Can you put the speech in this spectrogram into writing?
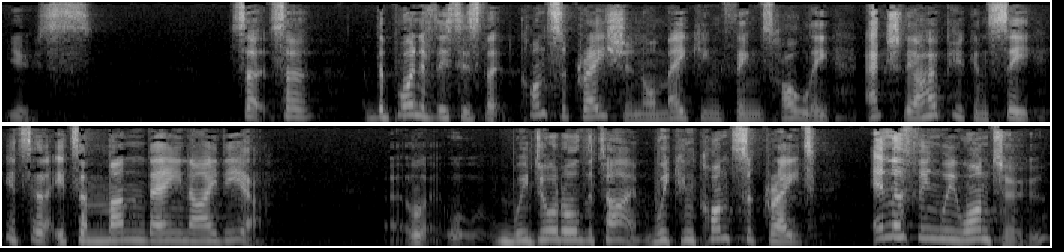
use. So, so the point of this is that consecration or making things holy, actually, I hope you can see, it's a, it's a mundane idea. Uh, we do it all the time. We can consecrate anything we want to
